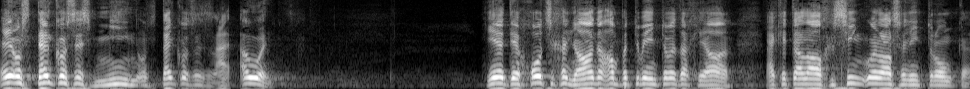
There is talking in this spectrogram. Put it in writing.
En ons dink ons is mean, ons dink ons is ouens. Hier die God se genade amper 22 jaar. Ek het al al gesien oral in die tronke.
